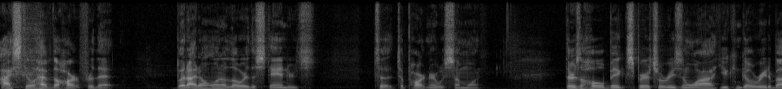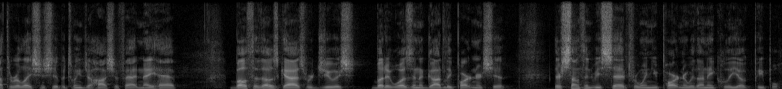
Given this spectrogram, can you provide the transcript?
I still have the heart for that, but I don't want to lower the standards to, to partner with someone. There's a whole big spiritual reason why. You can go read about the relationship between Jehoshaphat and Ahab. Both of those guys were Jewish, but it wasn't a godly partnership. There's something to be said for when you partner with unequally yoked people.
